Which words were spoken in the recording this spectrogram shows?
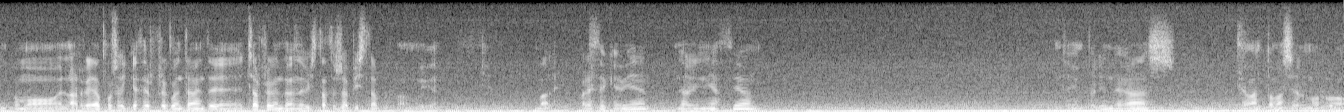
Y como en la realidad pues hay que hacer frecuentemente, echar frecuentemente vistazos a pista, pues va muy bien. Vale, parece que bien. La alineación. Doy un pelín de gas. Levanto más el morro.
